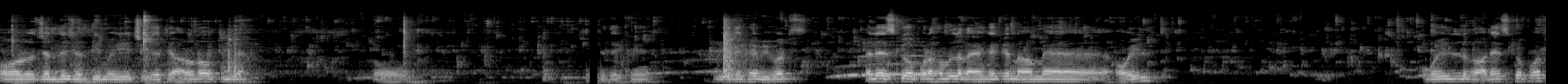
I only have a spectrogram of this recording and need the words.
और जल्दी जल्दी में ये चीज़ें तैयार होना होती है। तो ये देखें ये देखें वीवर्स पहले इसके ऊपर हम लगाएँगे कि नाम है ऑयल ऑयल लगा रहे हैं इसके ऊपर।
